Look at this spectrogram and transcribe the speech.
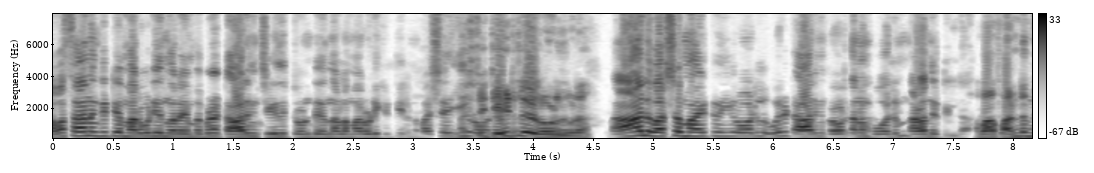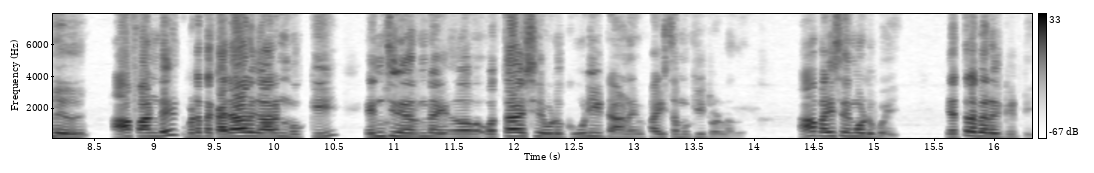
അവസാനം കിട്ടിയ മറുപടി എന്ന് പറയുമ്പോൾ ഇവിടെ ടാറിങ് ചെയ്തിട്ടുണ്ട് എന്നുള്ള മറുപടി കിട്ടിയിട്ടുണ്ട്. പക്ഷേ ഈ റോഡ് ചെയ്തിട്ടില്ല റോഡ് ഇവിടെ. നാല് വർഷമായിട്ടും ഈ റോഡിൽ ഒരു ടാറിങ് പ്രവർത്തനം പോലും നടന്നിട്ടില്ല. ഫണ്ട് ആ ഫണ്ട് ഇവിടുത്തെ കരാറുകാരൻ മുക്കി എഞ്ചിനീയറിന്റെ ഒത്താശയോട് കൂടിയിട്ടാണ് പൈസ മുക്കിയിട്ടുള്ളത്. ആ പൈസ എങ്ങോട്ട് പോയി? എത്ര പേർക്ക് കിട്ടി?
